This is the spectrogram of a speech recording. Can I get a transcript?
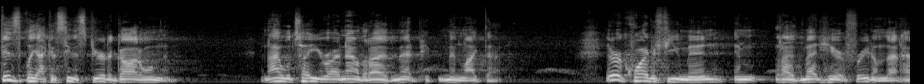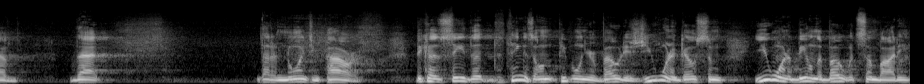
physically I can see the spirit of God on them. And I will tell you right now that I have met people, men like that. There are quite a few men in, that I've met here at Freedom that have that, that anointing power. Because see, the, the thing is on people on your boat is you want to go some, you want to be on the boat with somebody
